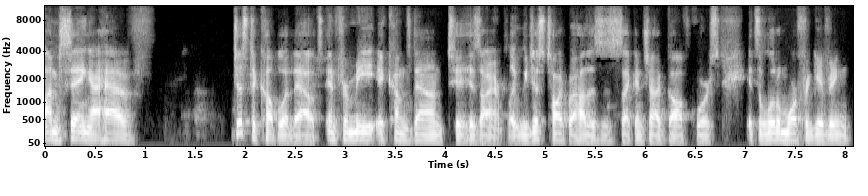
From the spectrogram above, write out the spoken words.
I'm saying I have just a couple of doubts. And for me, it comes down to his iron play. We just talked about how this is a second shot golf course. It's a little more forgiving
